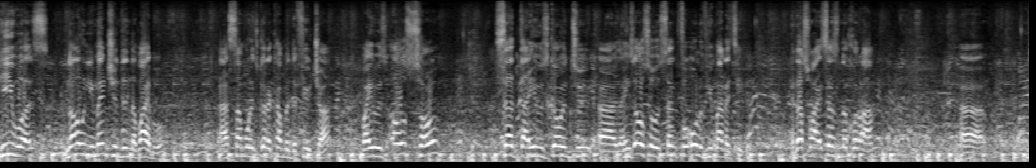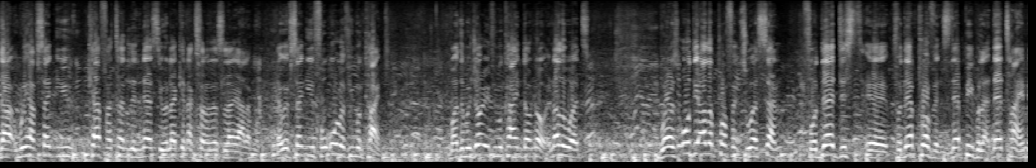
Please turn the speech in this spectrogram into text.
he was not only mentioned in the Bible as someone who's going to come in the future, but he was also said that he was going to, uh, he's also sent for all of humanity. And that's why it says in the Quran, that we have sent you kafatan lil-nasi walakin akthar an-nas la. That we've sent you for all of humankind. But the majority of humankind don't know. In other words, whereas all the other prophets were sent for their uh, for their province, their people at their time,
